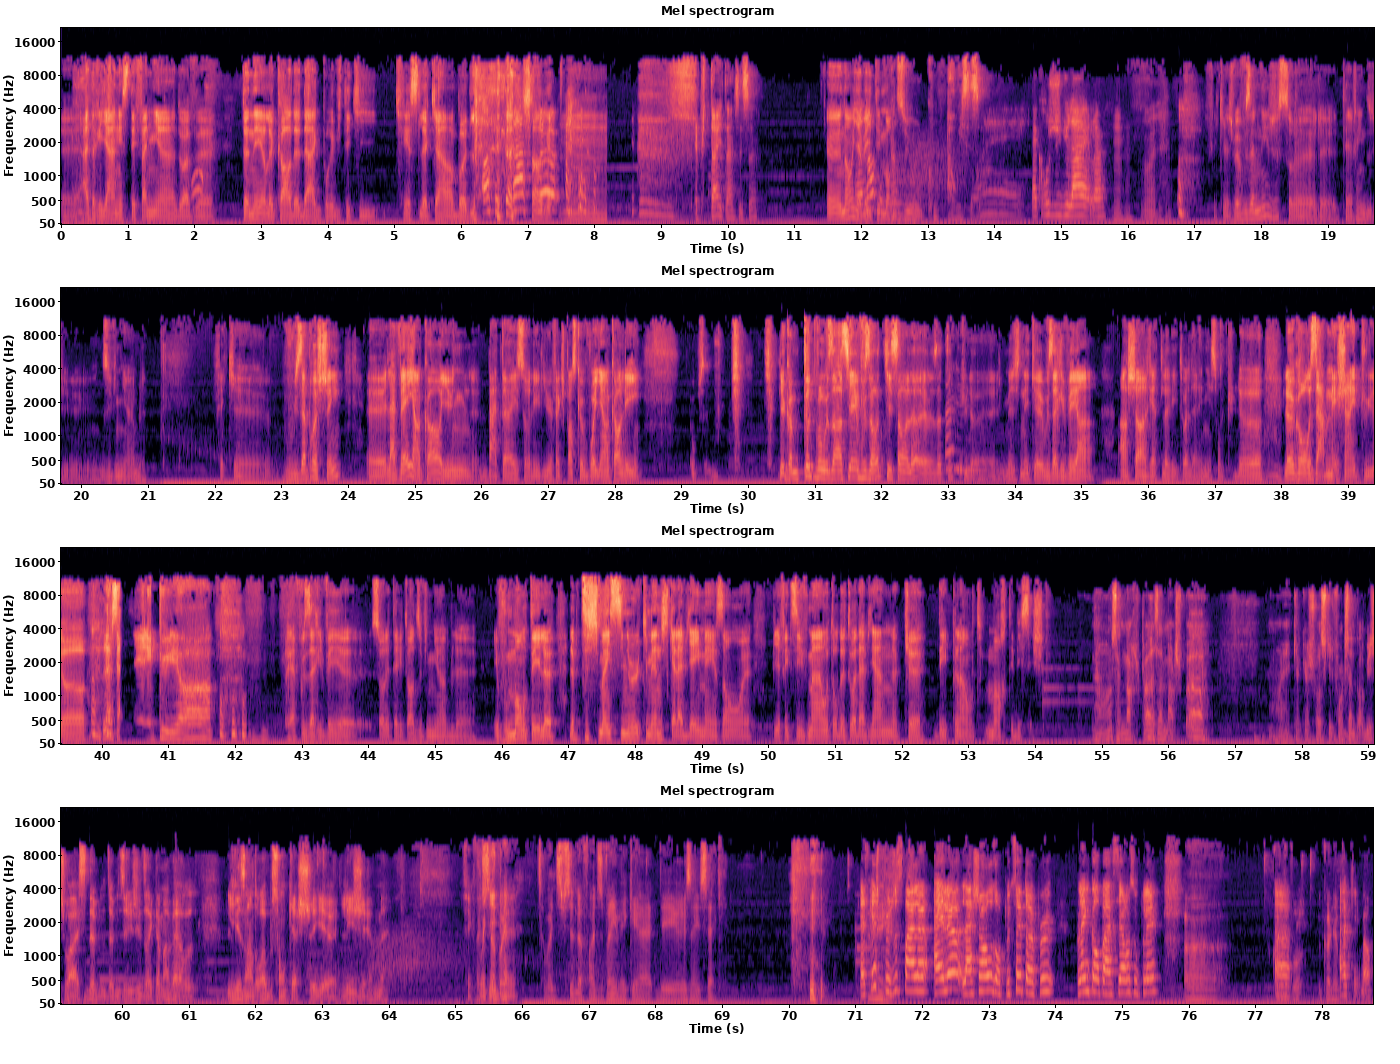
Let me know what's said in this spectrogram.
Euh, Adriane et Stéphania doivent euh, tenir le corps de Dag pour éviter qu'il crisse le camp en bas de la Ah, c'est trash, ça! Hmm. Et puis tête, hein, c'est ça? Euh, non, il Euh, avait non, été mordu au cou. Ah oui, c'est ça. La grosse jugulaire, là. Mhm. Ouais. fait que je vais vous amener juste sur euh, le terrain du, du vignoble. Fait que euh, vous vous approchez. Euh, la veille encore, il y a eu une bataille sur les lieux. Fait que je pense que vous voyez encore les. Oups. Il y a comme tous vos anciens, vous autres, qui sont là. Vous êtes tous plus là. Imaginez que vous arrivez en, en charrette, là. Les toiles d'araignée sont plus là. Le gros arbre méchant est plus là. Le sapin est plus là. Bref, vous arrivez euh, sur le territoire du vignoble euh, et vous montez le, le petit chemin sinueux qui mène jusqu'à la vieille maison. euh, puis effectivement, autour de toi, Daviane, que des plantes mortes et desséchées. Non, ça ne marche pas, ça ne marche pas. Ouais, quelque chose qui ne fonctionne pas. Puis je vais essayer de, de me diriger directement vers les endroits où sont cachés euh, les gemmes. Fait que vous Ouais, voyez, ça va Ça va être difficile de faire du vin avec euh, des raisins secs. Est-ce que je peux juste faire là? Hey là, la chose, on peut-tu être un peu plein de compassion, s'il vous plaît? Euh, je connais Ah. pas. Connais pas. Ok, bon.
